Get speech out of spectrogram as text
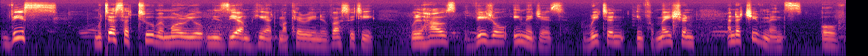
This Mutesa II Memorial Museum here at Makerere University will house visual images, written information and achievements of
